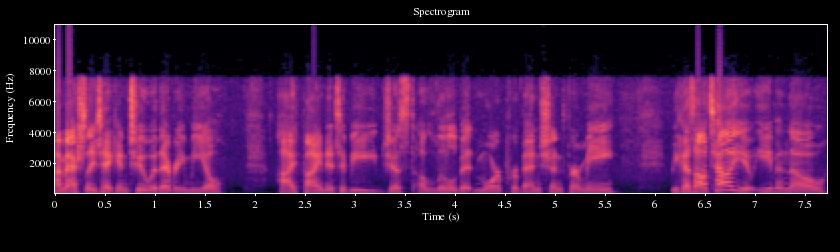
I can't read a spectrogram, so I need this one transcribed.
I'm actually taking two with every meal. I find it to be just a little bit more prevention for me because I'll tell you, even though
